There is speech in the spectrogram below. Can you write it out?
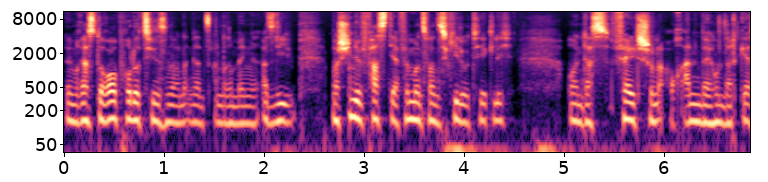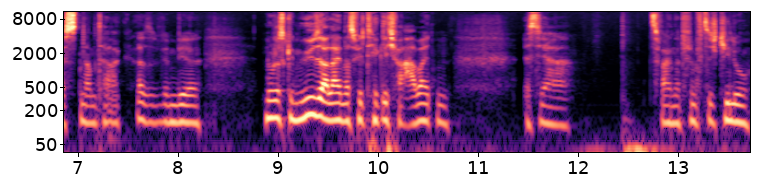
im, Restaurant produzieren, ist eine ganz andere Menge. Also die Maschine fasst ja 25 Kilo täglich und das fällt schon auch an bei 100 Gästen am Tag. Also wenn wir nur das Gemüse allein, was wir täglich verarbeiten, ist ja 250 Kilo.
